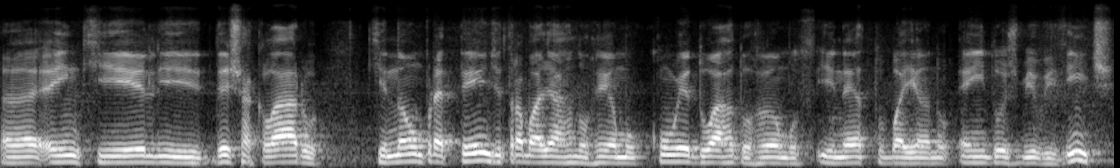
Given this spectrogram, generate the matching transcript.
uh, em que ele deixa claro que não pretende trabalhar no Remo com Eduardo Ramos e Neto Baiano em 2020,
